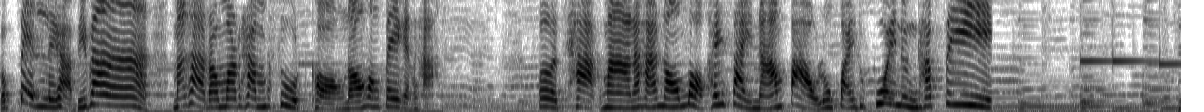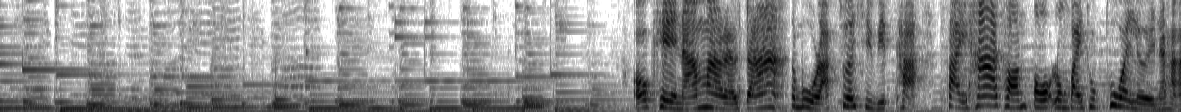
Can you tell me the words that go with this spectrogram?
ก็เป็นเลยค่ะพี่พามาค่ะเรามาทำสูตรของน้องฮ่องเต้กันค่ะเปิดฉากมานะคะ น้องบอกให้ใส่น้ำเปล่าลงไปทุกถ้วย1ทับ4 โอเคน้ำมาแล้วจ้าสบู่รักช่วยชีวิตค่ะ ใส่ 5 ช้อนโต๊ะลงไปทุกถ้วยเลยนะคะ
